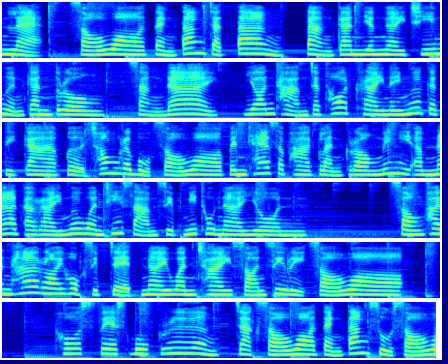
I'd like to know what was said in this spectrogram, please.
ำแหละ สวแต่งตั้งจัดตั้ง ต่างกันยังไงชี้เหมือนกันตรง สั่งได้ ย้อนถามจะโทษใครในเมื่อกติกาเปิดช่องระบุสว เป็นแค่สภากลั่นกรองไม่มีอำนาจอะไรเมื่อวันที่ 30 มิถุนายน 2567 นายวันชัยสอนสิริสว โพสต์เฟซบุ๊กเรื่อง จากสวแต่งตั้งสู่สว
